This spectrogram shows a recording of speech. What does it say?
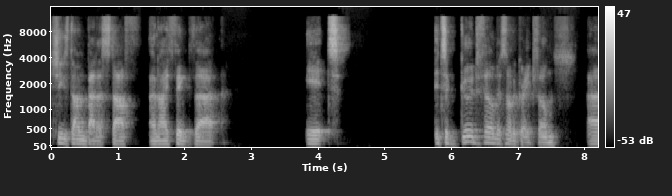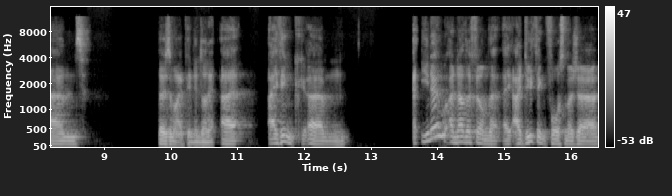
she's done better stuff. And I think that it it's a good film. It's not a great film. And those are my opinions on it. Uh, I think um you know another film that I, I do think Force Majeure,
